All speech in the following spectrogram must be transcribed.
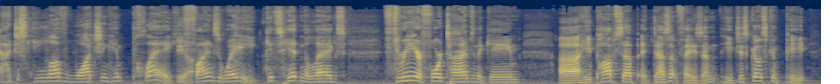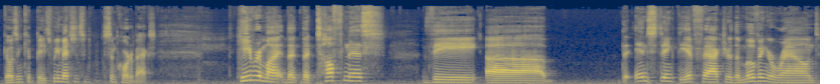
I just love watching him play. He finds a way. He gets hit in the legs three or four times in the game. Uh, he pops up. It doesn't phase him. He just goes compete. Goes and competes. We mentioned some, some quarterbacks. He remind the the toughness, the uh, the instinct, the it factor, the moving around.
